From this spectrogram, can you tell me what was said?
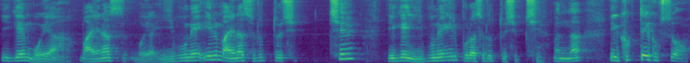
이게 뭐야? 마이너스 뭐야? 2분의 1 마이너스 루트 17 이게 2분의 1 플러스 루트 17 맞나? 이게 극대 극소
